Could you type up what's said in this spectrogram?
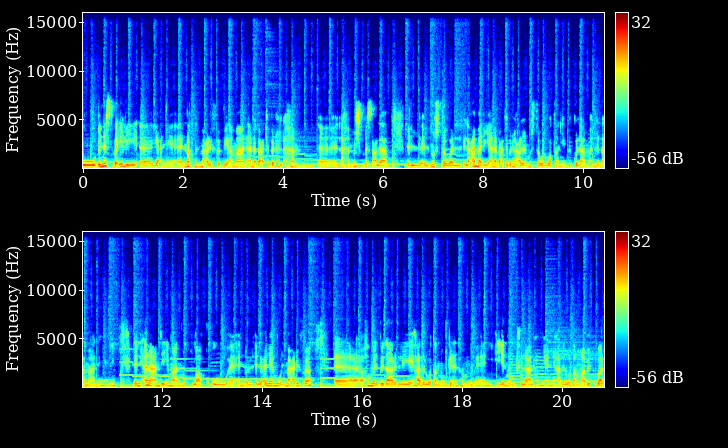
وبالنسبة إلي آه، يعني آه، نقل المعرفة بأمانة أنا بعتبرها الأهم آه، الأهم مش بس على المستوى العملي أنا بعتبرها على المستوى الوطني بكل أمان للأمانة يعني. لأني أنا عندي إيمان مطلق وإنه العلم والمعرفة هم البذار اللي هذا الوطن ممكن إنهم ينمو من خلالهم يعني. هذا الوطن ما بيكبر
